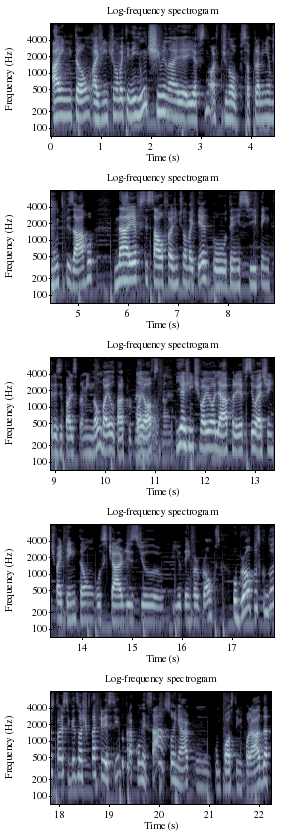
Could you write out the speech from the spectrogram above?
aí então a gente não vai ter nenhum time na AFC North de novo. Isso pra mim é muito bizarro. Na AFC South a gente não vai ter, o Tennessee tem três vitórias pra mim, não vai lutar por playoffs. Não, não, não. E a gente vai olhar para a AFC West, a gente vai ter então os Chargers e o, e o Denver Broncos. O Broncos com duas vitórias seguidas, eu acho que tá crescendo para começar a sonhar com, com pós-temporada.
